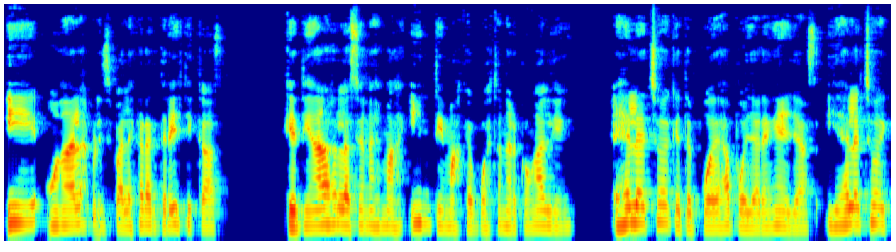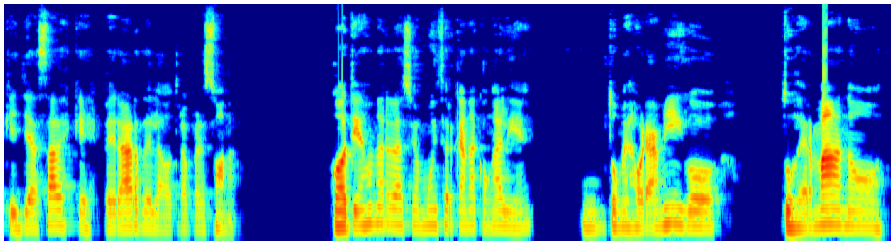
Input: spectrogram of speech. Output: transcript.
y una de las principales características que tiene las relaciones más íntimas que puedes tener con alguien es el hecho de que te puedes apoyar en ellas y es el hecho de que ya sabes qué esperar de la otra persona. Cuando tienes una relación muy cercana con alguien, tu mejor amigo, tus hermanos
